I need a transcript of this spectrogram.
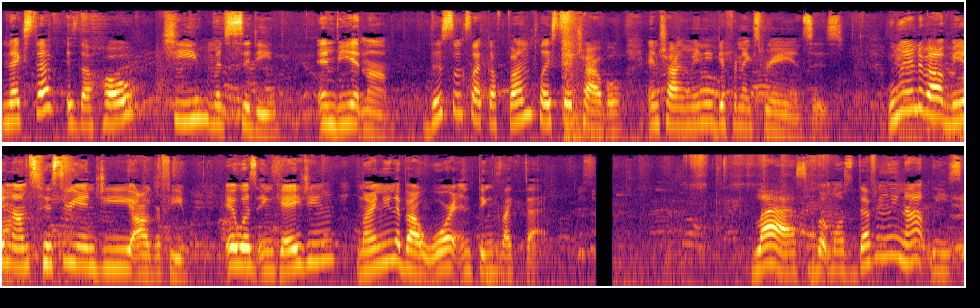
Next up is the Ho Chi Minh City in Vietnam. This looks like a fun place to travel and try many different experiences. We learned about Vietnam's history and geography. It was engaging, learning about war and things like that. Last, but most definitely not least,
